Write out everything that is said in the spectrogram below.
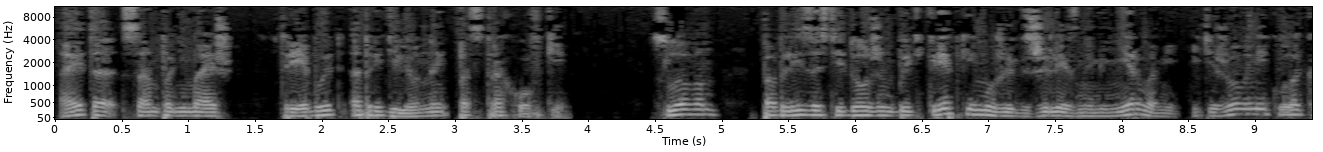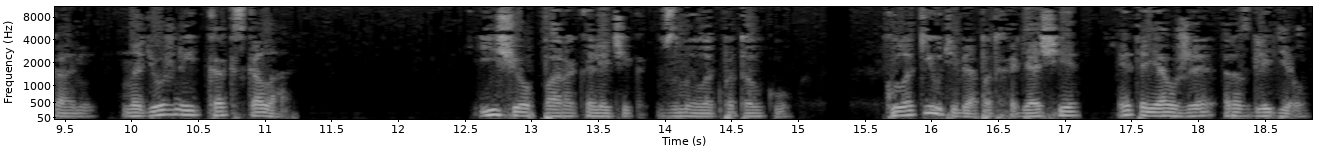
А это, сам понимаешь, требует определенной подстраховки. Словом, Поблизости должен быть крепкий мужик с железными нервами и тяжелыми кулаками, надежный, как скала. Еще пара колечек взмыла к потолку. Кулаки у тебя подходящие, это я уже разглядел.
